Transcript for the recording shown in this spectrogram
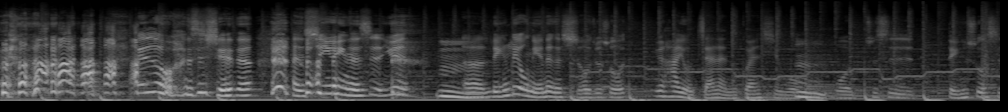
敢。但是我是觉得很幸运的是，因为 嗯呃零六年那个时候，就说因为他有展览的关系，我我就是等于说是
